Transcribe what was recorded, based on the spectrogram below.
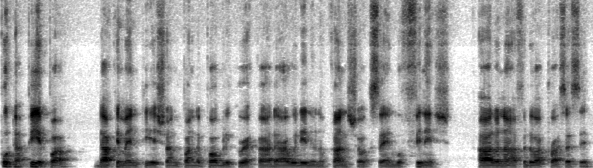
put a paper documentation upon the public record or within a contract saying we're finished, all we have to do is process it.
